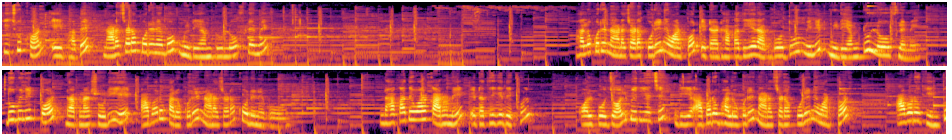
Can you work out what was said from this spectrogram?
কিছুক্ষণ এইভাবে নাড়াচাড়া করে নেব, মিডিয়াম টু লো ফ্লেমে। ভালো করে নাড়াচাড়া করে নেওয়ার পর এটা ঢাকা দিয়ে রাখব দু মিনিট মিডিয়াম টু লো ফ্লেমে। দু মিনিট পর ঢাকনা সরিয়ে আবারও ভালো করে নাড়াচাড়া করে নেব। ঢাকা দেওয়ার কারণে এটা থেকে দেখুন, অল্প জল বেরিয়েছে, দিয়ে আবারও ভালো করে নাড়াচাড়া করে নেওয়ার পর আবারও কিন্তু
